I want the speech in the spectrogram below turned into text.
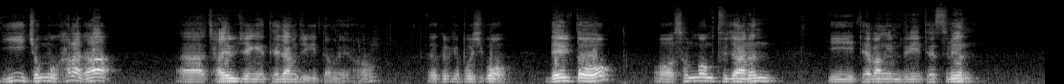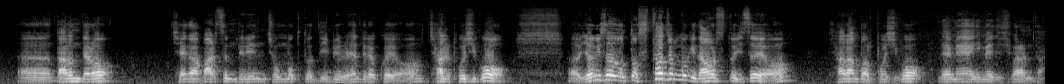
이 종목 하나가 아, 자율주행의 대장주이기 때문에요. 어, 그렇게 보시고 내일 또 어, 성공 투자하는 이 대방님들이 됐으면 어, 나름대로 제가 말씀드린 종목도 리뷰를 해드렸고요. 잘 보시고 어, 여기서도 또 스타 종목이 나올 수도 있어요. 잘 한번 보시고 매매에 임해 주시기 바랍니다.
